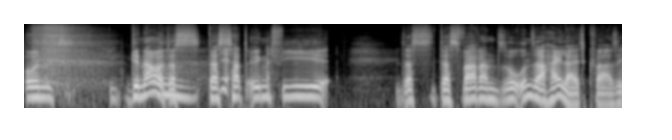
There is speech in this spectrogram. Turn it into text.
und genau, das, das hat irgendwie, das, das war dann so unser Highlight quasi.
